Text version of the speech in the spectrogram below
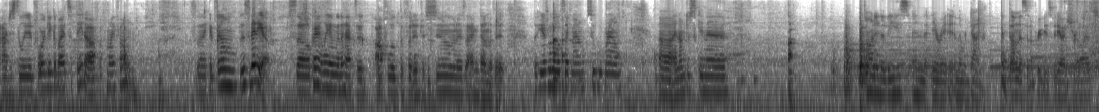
I just deleted four gigabytes of data off of my phone so that I could film this video. So apparently I'm gonna have to offload the footage as soon as I'm done with it. But here's what it looks like now, super brown. Uh, and I'm just gonna throw it into these and aerate it and then we're done. I've done this in a previous video, I just realized.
